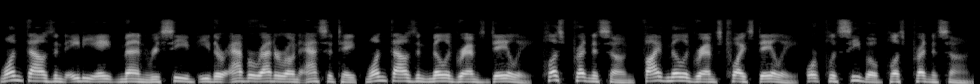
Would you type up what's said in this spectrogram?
1,088 men received either abiraterone acetate 1,000 mg daily, plus prednisone 5 mg twice daily, or placebo plus prednisone.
